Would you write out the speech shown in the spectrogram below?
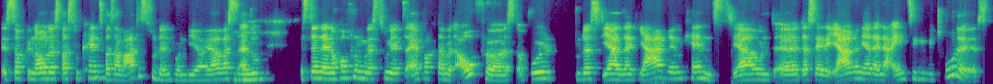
ist doch genau das, was du kennst. Was erwartest du denn von dir? Ja, was, also mhm. also ist denn deine Hoffnung, dass du jetzt einfach damit aufhörst, obwohl du das ja seit Jahren kennst, ja, und äh, das seit Jahren ja deine einzige Methode ist.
